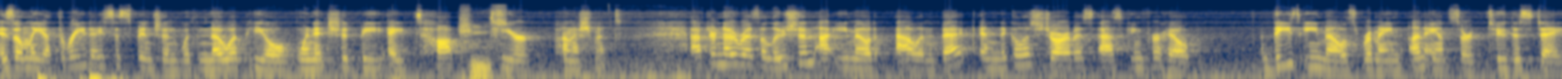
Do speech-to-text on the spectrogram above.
is only a three day suspension with no appeal when it should be a top tier punishment. After no resolution, I emailed Alan Beck and Nicholas Jarvis asking for help. These emails remain unanswered to this day,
